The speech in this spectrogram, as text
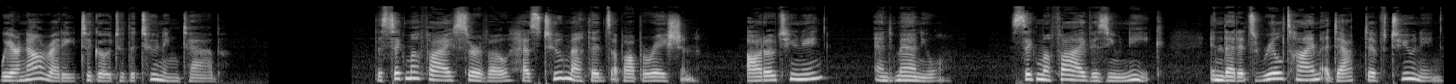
We are now ready to go to the Tuning tab. The Sigma 5 servo has two methods of operation, auto-tuning and manual. Sigma 5 is unique in that its real-time adaptive tuning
